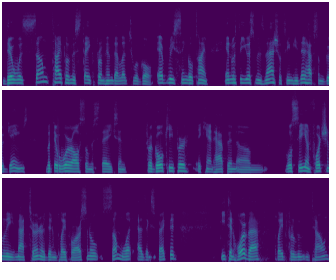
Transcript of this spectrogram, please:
there was some type of mistake from him that led to a goal every single time. And with the U.S. men's national team, he did have some good games, but there were also mistakes. And for a goalkeeper, it can't happen. Um, we'll see. Unfortunately, Matt Turner didn't play for Arsenal, somewhat as expected. Ethan Horvath played for Luton Town.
